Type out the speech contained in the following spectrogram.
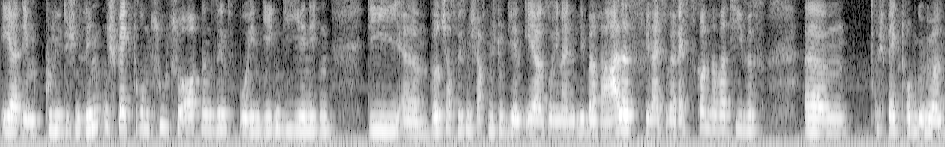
eher dem politischen linken Spektrum zuzuordnen sind, wohingegen diejenigen, die äh, Wirtschaftswissenschaften studieren, eher so in ein liberales, vielleicht sogar rechtskonservatives ähm, Spektrum gehören.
